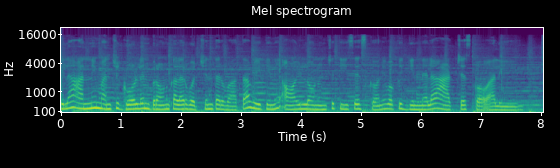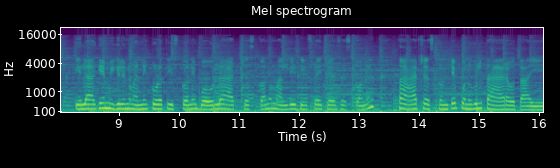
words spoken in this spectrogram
ఇలా అన్నీ మంచి గోల్డెన్ బ్రౌన్ కలర్ వచ్చిన తర్వాత వీటిని ఆయిల్లో నుంచి తీసేసుకొని ఒక గిన్నెలో యాడ్ చేసుకోవాలి. ఇలాగే మిగిలినవన్నీ కూడా తీసుకొని బౌల్లో యాడ్ చేసుకొని మళ్ళీ డీప్ ఫ్రై చేసేసుకొని తయారు చేసుకుంటే పునుగులు తయారవుతాయి.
